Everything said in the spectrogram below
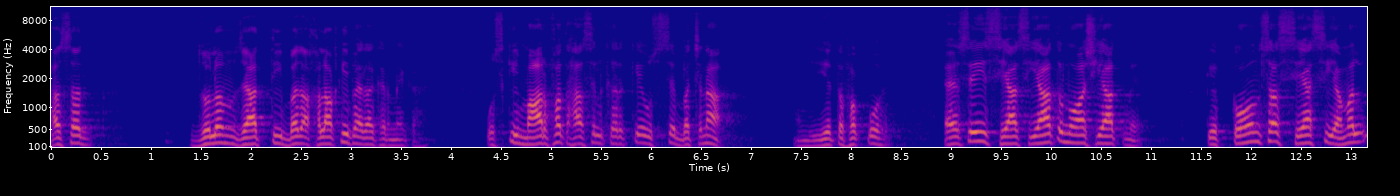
حسد، ظلم، زیادتی، بد اخلاقی پیدا کرنے کا ہے؟ اس کی معرفت حاصل کر کے اس سے بچنا ہاں جی یہ توقع ہے۔ ایسے ہی سیاسیات و معاشیات میں کہ کون سا سیاسی عمل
